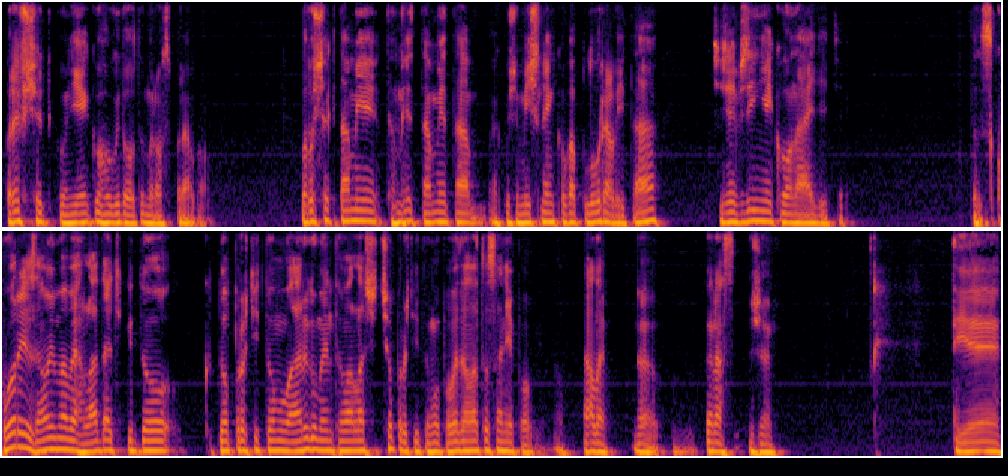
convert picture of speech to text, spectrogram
pre všetko niekoho, kto o tom rozprával. Lebo však tam je, tam je, tam je tá akože myšlienková pluralita, čiže vždy niekoho nájdete. Skôr je zaujímavé hľadať, kto, kto proti tomu argumentoval a čo proti tomu povedala, to sa nepovie. No. Ale no, teraz, že tie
